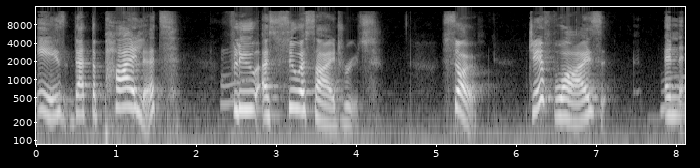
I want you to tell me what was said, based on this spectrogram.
is that the pilot flew a suicide route. So, Jeff Wise, an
